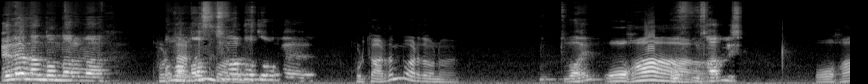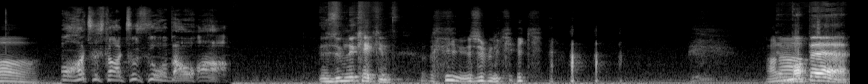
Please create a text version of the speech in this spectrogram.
Helal lan onlarıma. Ama Kurtardın nasıl mı bu çıkardı arada? o topu be? Kurtardın mı bu arada onu? Bakayım. Oha. Of kurtarmış. Oha. Oha çüş yok be oha. Üzümlü kekim. Üzümlü kek. Ana. Mbappe.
